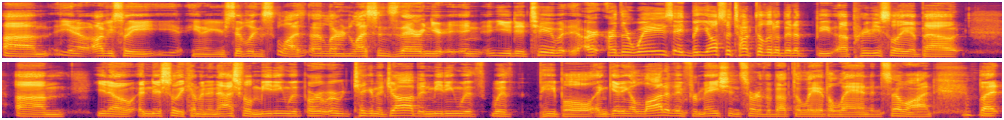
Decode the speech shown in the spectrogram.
um, you know, obviously, you know, your siblings le- uh, learned lessons there, and you and you did too. But are, are there ways? But you also talked a little bit of, uh, previously about, um, you know, initially coming to Nashville, meeting with or, or taking the job and meeting with with people and getting a lot of information, sort of about the lay of the land and so on. But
